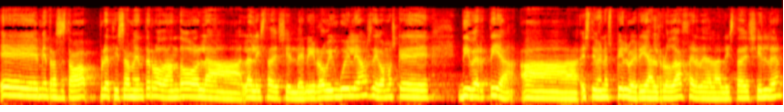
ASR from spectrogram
eh, mientras estaba precisamente rodando la, la lista de Schindler. Y Robin Williams, digamos que divertía a Steven Spielberg y al rodaje de la lista de Schindler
